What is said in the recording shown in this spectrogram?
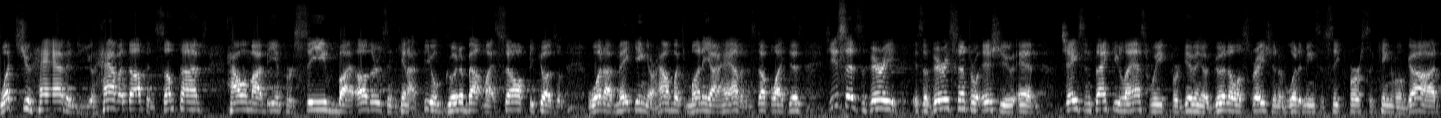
what you have and do you have enough and sometimes how am I being perceived by others and can I feel good about myself because of what I'm making or how much money I have and stuff like this. Jesus says it's a very, it's a very central issue and Jason, thank you last week for giving a good illustration of what it means to seek first the kingdom of God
